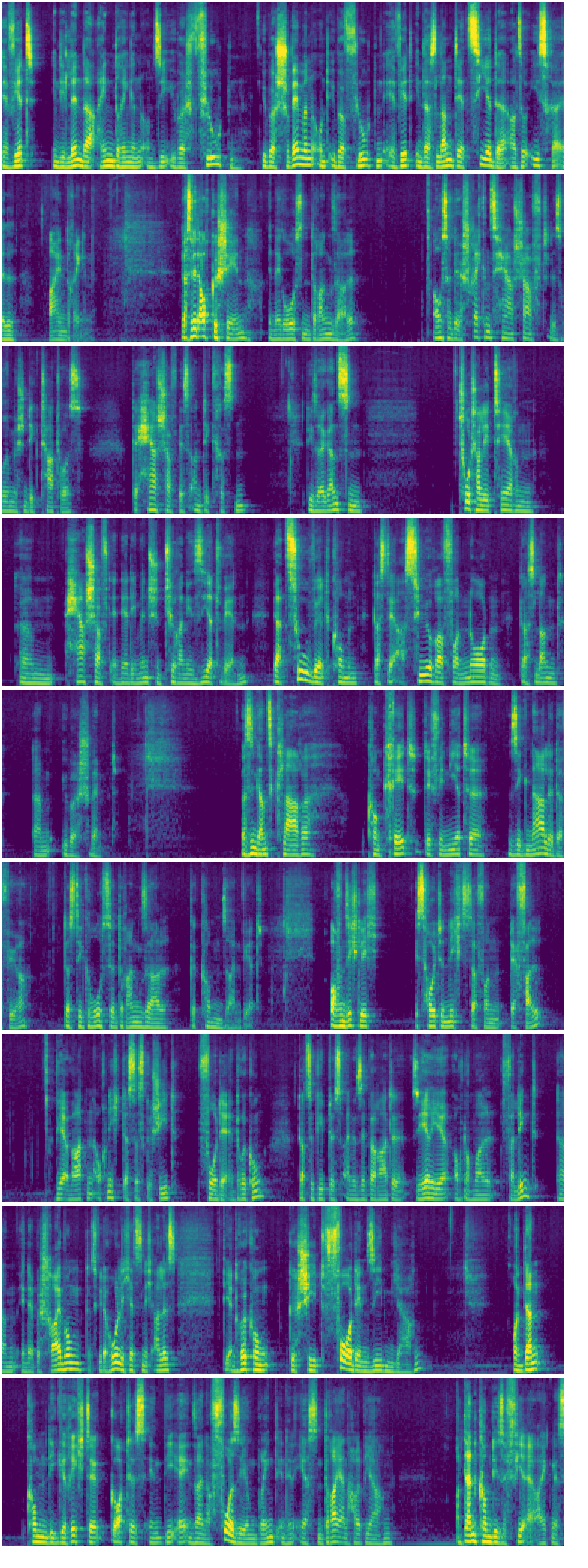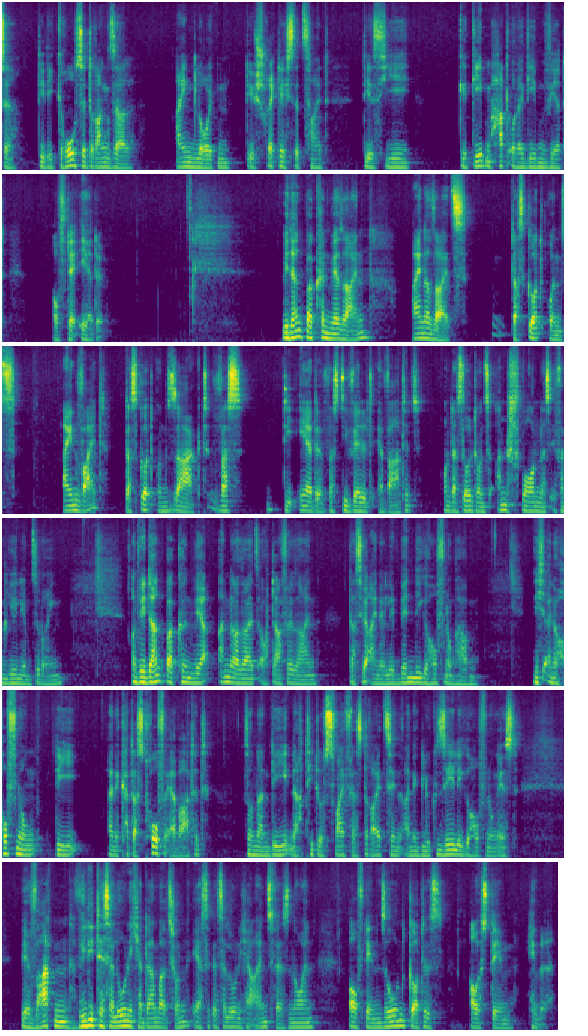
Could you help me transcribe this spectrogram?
Er wird in die Länder eindringen und sie überfluten, überschwemmen und überfluten. Er wird in das Land der Zierde, also Israel, eindringen. Das wird auch geschehen in der großen Drangsal. Außer der Schreckensherrschaft des römischen Diktators, der Herrschaft des Antichristen, dieser ganzen totalitären ähm, Herrschaft, in der die Menschen tyrannisiert werden. Dazu wird kommen, dass der Assyrer von Norden das Land ähm, überschwemmt. Das sind ganz klare, konkret definierte Signale dafür, dass die große Drangsal gekommen sein wird. Offensichtlich ist heute nichts davon der Fall. Wir erwarten auch nicht, dass das geschieht vor der Entrückung. Dazu gibt es eine separate Serie, auch nochmal verlinkt ähm, in der Beschreibung. Das wiederhole ich jetzt nicht alles. Die Entrückung geschieht vor den sieben Jahren. Und dann kommen die Gerichte Gottes, in, die er in seiner Vorsehung bringt, in den ersten dreieinhalb Jahren. Und dann kommen diese vier Ereignisse, die die große Drangsal einläuten, die schrecklichste Zeit, die es je gegeben hat oder geben wird auf der Erde. Wie dankbar können wir sein, einerseits, dass Gott uns einweiht, dass Gott uns sagt, was die Erde, was die Welt erwartet. Und das sollte uns anspornen, das Evangelium zu bringen. Und wie dankbar können wir andererseits auch dafür sein, dass wir eine lebendige Hoffnung haben. Nicht eine Hoffnung, die eine Katastrophe erwartet, sondern die nach Titus 2, Vers 13 eine glückselige Hoffnung ist. Wir warten, wie die Thessalonicher damals schon, 1. Thessalonicher 1, Vers 9, auf den Sohn Gottes aus dem Himmel.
